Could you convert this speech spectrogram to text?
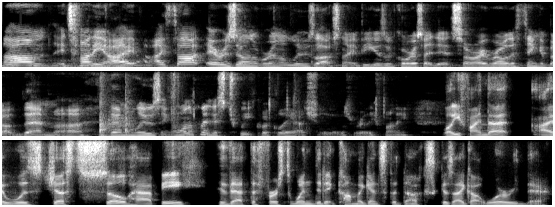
Um, it's funny. I, I thought Arizona were going to lose last night because, of course, I did. So I wrote a thing about them uh, them losing. I want to find this tweet quickly. Actually, it was really funny. While you find that, I was just so happy that the first win didn't come against the Ducks because I got worried there.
